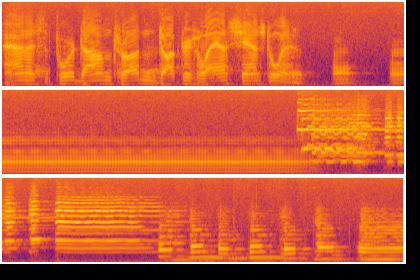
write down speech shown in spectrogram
And it's the poor downtrodden doctor's last chance to win. Thank you.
